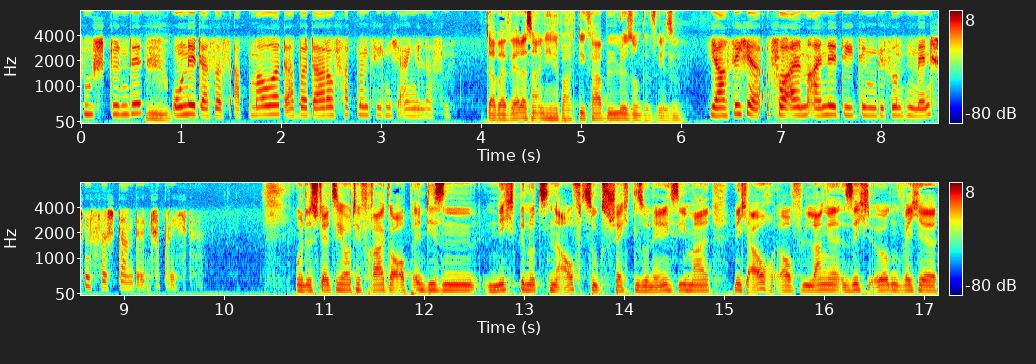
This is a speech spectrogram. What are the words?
zustünde, mhm. ohne dass es abmauert, aber darauf hat man sich nicht eingelassen. Dabei wäre das eigentlich eine praktikable Lösung gewesen. Ja, sicher. Vor allem eine, die dem gesunden Menschenverstand entspricht. Und es stellt sich auch die Frage, ob in diesen nicht genutzten Aufzugsschächten, so nenne ich sie mal, nicht auch auf lange Sicht irgendwelche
